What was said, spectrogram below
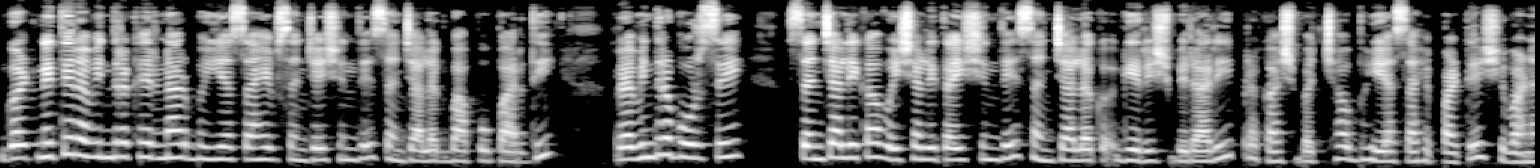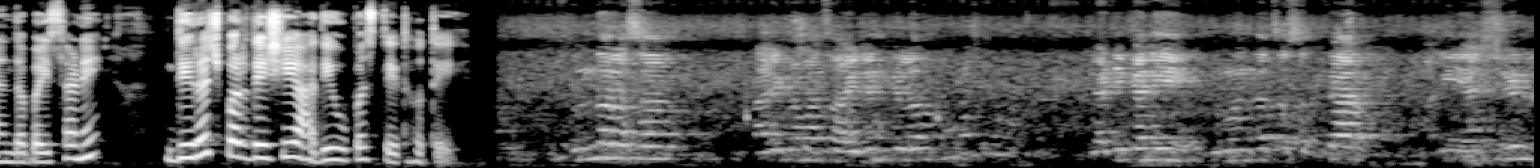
गटनेते रवींद्र खैरनार भैयासाहेब संजय शिंदे संचालक बापू पारधी रवींद्र बोरसे संचालिका वैशालीताई शिंदे संचालक गिरीश बिरारी प्रकाश बच्छाव भैयासाहेब पाटील शिवानंद बैसाणे धीरज परदेशी आदी उपस्थित होते सुंदर असं कार्यक्रमाचं आयोजन केलं या ठिकाणी गुणवंताचा सत्कार आणि या शिल्ड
